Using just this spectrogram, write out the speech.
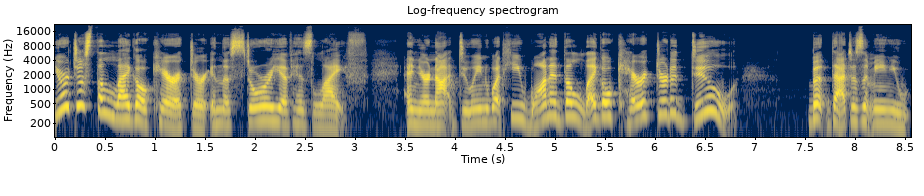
You're just the Lego character in the story of his life, and you're not doing what he wanted the Lego character to do. But that doesn't mean you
